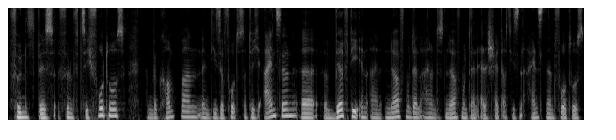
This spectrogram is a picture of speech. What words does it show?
5 bis 50 Fotos, dann bekommt man diese Fotos natürlich einzeln, äh, wirft die in ein Nerve-Modell ein und das Nerve-Modell erstellt aus diesen einzelnen Fotos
